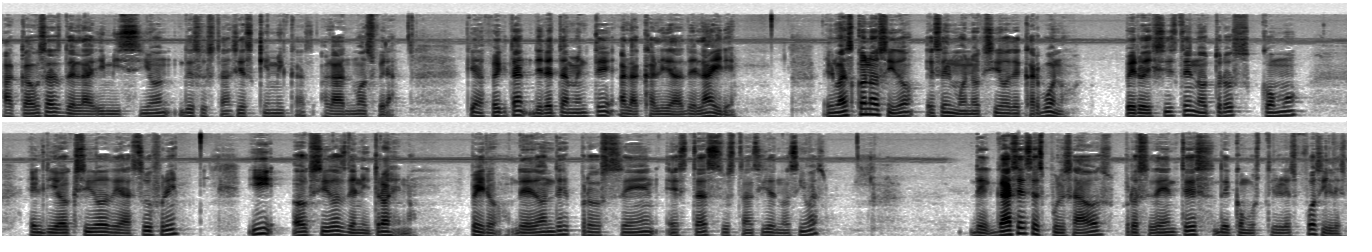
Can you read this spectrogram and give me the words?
a causas de la emisión de sustancias químicas a la atmósfera, que afectan directamente a la calidad del aire. El más conocido es el monóxido de carbono, pero existen otros como el dióxido de azufre y óxidos de nitrógeno. Pero, ¿de dónde proceden estas sustancias nocivas? De gases expulsados procedentes de combustibles fósiles.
